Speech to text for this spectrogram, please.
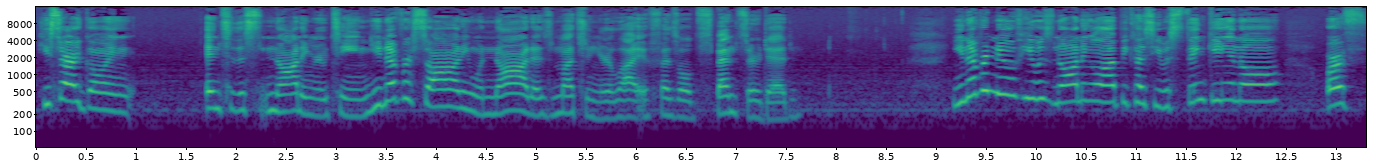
He started going into this nodding routine. You never saw anyone nod as much in your life as old Spencer did. You never knew if he was nodding a lot because he was thinking and all, or if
